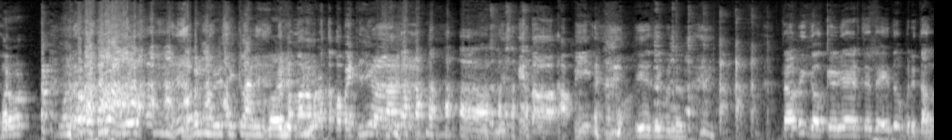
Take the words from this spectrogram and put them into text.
Marah tek, marah bener wis iklan pokoknya. Ke mana-mana Tokopedia. Wis ketok api ngono. iya sih bener. Tapi gokilnya RCTI itu bertang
